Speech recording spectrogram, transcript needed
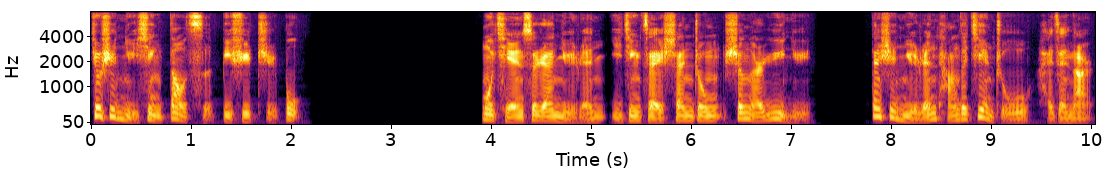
就是女性到此必须止步。目前虽然女人已经在山中生儿育女，但是女人堂的建筑还在那儿。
